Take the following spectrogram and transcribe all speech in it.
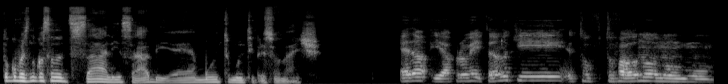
tô conversando com a Sandra de Sá ali, sabe? É muito, muito impressionante. É, não, e aproveitando que tu, tu falou no, no, no,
